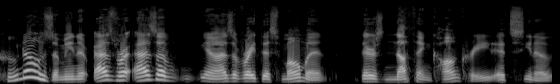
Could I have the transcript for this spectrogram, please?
who knows? I mean, as as of you know, as of right this moment, there's nothing concrete. It's you know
